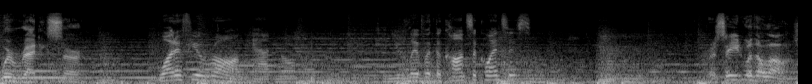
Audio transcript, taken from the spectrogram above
We're ready, sir. What if you're wrong, Admiral? Can you live with the consequences? Proceed with the launch.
